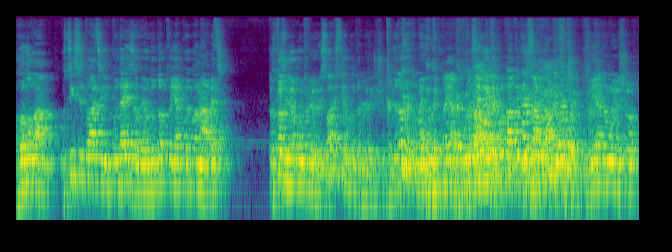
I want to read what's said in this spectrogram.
голова у цій ситуації відповідає за вигоду, тобто як виконавець, то хто ж його контролює? Совість його контролює, чи що? Тоді добре, то має бути. Ну. Депутати, Ну, депутати, які. Ну я думаю, що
